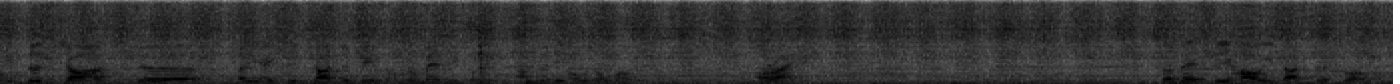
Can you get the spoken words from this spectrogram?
it does charge the, uh, it actually charge the beans automatically under the auto mode. Alright. So let's see how it does this row.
